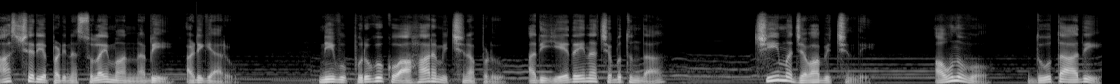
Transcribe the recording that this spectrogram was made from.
ఆశ్చర్యపడిన సులైమాన్ నబీ అడిగారు. నీవు పురుగుకు ఆహారం ఇచ్చినప్పుడు అది ఏదైనా చెబుతుందా? చీమ జవాబిచ్చింది. అవునువో దూత అది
